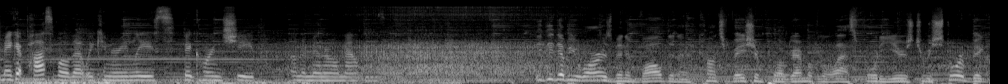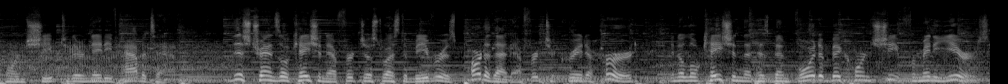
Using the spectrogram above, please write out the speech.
make it possible that we can release bighorn sheep on the Mineral Mountains. The DWR has been involved in a conservation program over the last 40 years to restore bighorn sheep to their native habitat. This translocation effort just west of Beaver is part of that effort to create a herd in a location that has been void of bighorn sheep for many years.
